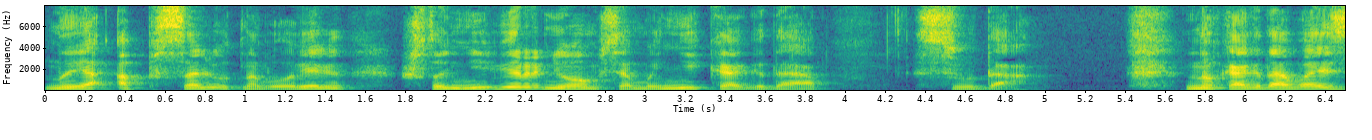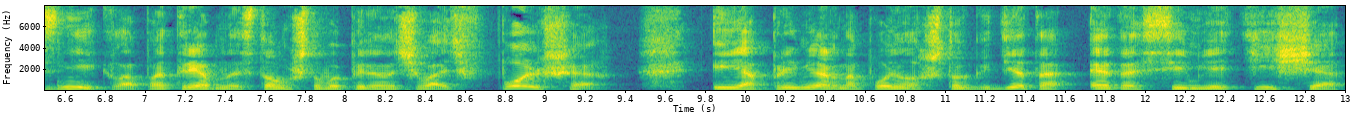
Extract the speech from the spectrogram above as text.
Но я абсолютно был уверен, что не вернемся мы никогда сюда. Но когда возникла потребность в том, чтобы переночевать в Польше, и я примерно понял, что где-то это семьятища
